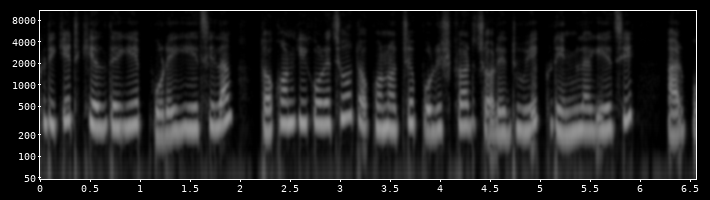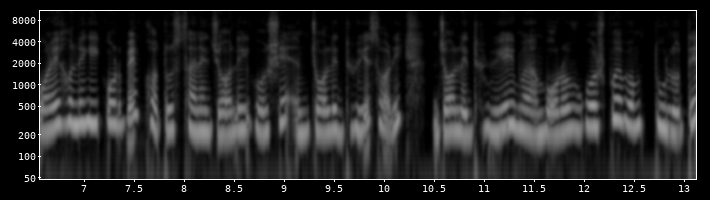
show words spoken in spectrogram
ক্রিকেট খেলতে গিয়ে পড়ে গিয়েছিলাম, তখন কি করেছ? তখন হচ্ছে পরিষ্কার জলে ধুয়ে ক্রিম লাগিয়েছি, আর পরে হলে কি করবে? ক্ষতস্থানে জলে ঘষে, জলে ধুয়ে সরি জলে ধুয়ে বরফ ঘষবো এবং তুলোতে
